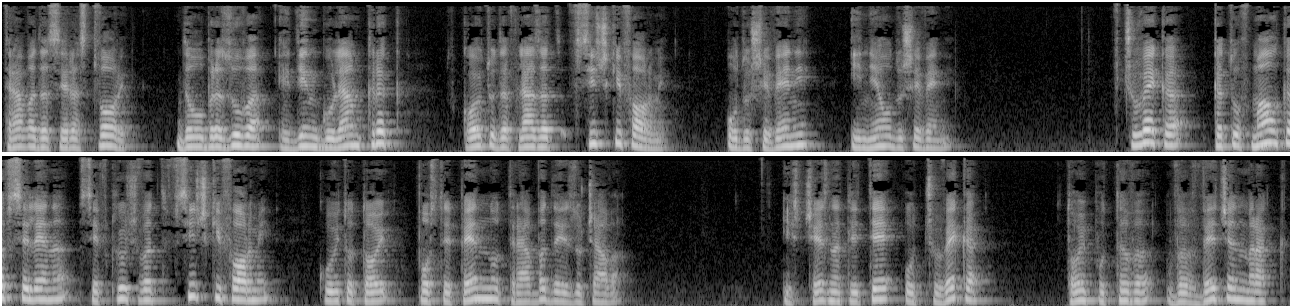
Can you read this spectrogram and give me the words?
трябва да се разтвори, да образува един голям кръг, в който да влязат всички форми, одушевени и неодушевени. В човека като в малка вселена се включват всички форми, които той постепенно трябва да изучава. Изчезнат ли те от човека, той потъва в вечен мрак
